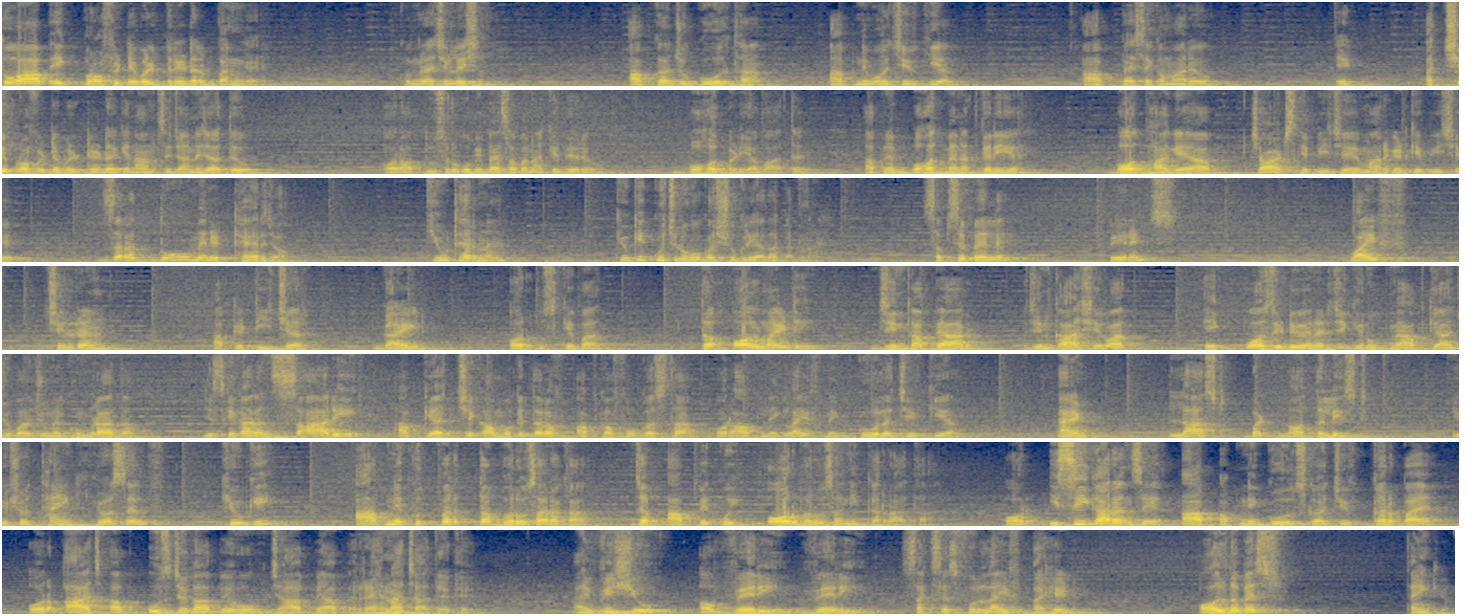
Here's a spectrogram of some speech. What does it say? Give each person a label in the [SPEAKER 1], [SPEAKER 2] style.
[SPEAKER 1] तो आप एक प्रॉफिटेबल ट्रेडर बन गए। कंग्रेचुलेशन आपका जो गोल था, आपने वो अचीव किया। आप पैसे कमा रहे हो। एक अच्छे प्रॉफिटेबल ट्रेडर के नाम से जाने जाते हो और आप दूसरों को भी पैसा बना के दे रहे हो। बहुत बढ़िया बात है। आपने बहुत मेहनत करी है। बहुत भागे आप चार्ट्स के पीछे मार्केट के पीछे। ज़रा दो मिनट ठहर जाओ। क्यों ठहरना है? क्योंकि कुछ लोगों का शुक्रिया अदा करना है। सबसे पहले पेरेंट्स वाइफ चिल्ड्रन आपके टीचर गाइड और उसके बाद द ऑल माइटी जिनका प्यार, जिनका आशीर्वाद एक पॉजिटिव एनर्जी के रूप में आपके आजू बाजू में घूम रहा था, जिसके कारण सारी आपके अच्छे कामों की तरफ़ आपका फोकस था और आपने एक लाइफ में गोल अचीव किया। And last but not the least you should thank yourself क्योंकि आपने खुद पर तब भरोसा रखा जब आप पे कोई और भरोसा नहीं कर रहा था। और इसी कारण से आप अपने गोल्स को अचीव कर पाए और आज आप उस जगह पे हो जहाँ पे आप रहना चाहते थे। I wish you a very very successful life ahead all the best thank you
